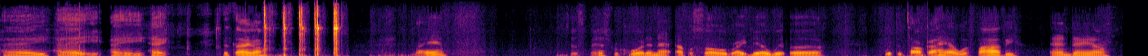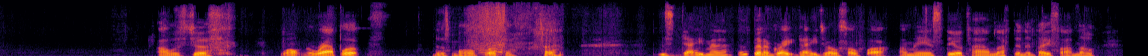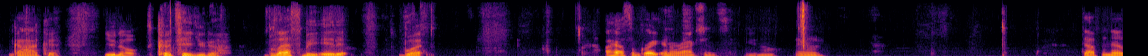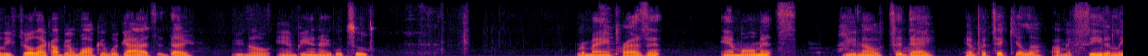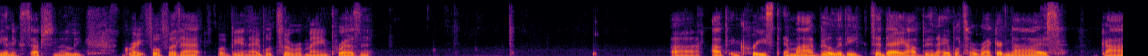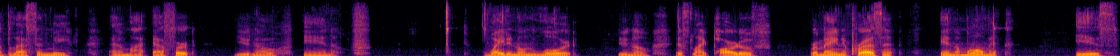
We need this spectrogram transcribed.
Hey, hey, hey, hey. Good thing on, man. Just finished recording that episode right there with uh with the talk I had with Fabi. And damn, I was just wanting to wrap up this motherfucking this day, man. It's been a great day, Joe, so far. I mean, it's still time left in the day, so I know God could, you know, continue to bless me in it. But I had some great interactions, you know, and Definitely feel like I've been walking with God today, you know, and being able to remain present in moments, you know, today in particular. I'm exceedingly and exceptionally grateful for that, for being able to remain present. Uh, I've increased in my ability today. I've been able to recognize God blessing me and my effort, you know, in waiting on the Lord You know, it's like part of remaining present in the moment is,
